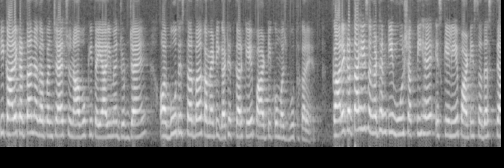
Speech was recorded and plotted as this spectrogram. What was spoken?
कि कार्यकर्ता नगर पंचायत चुनावों की तैयारी में जुट जाएँ और बूथ स्तर पर कमेटी गठित करके पार्टी को मज़बूत करें। कार्यकर्ता ही संगठन की मूल शक्ति है। इसके लिए पार्टी सदस्यता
